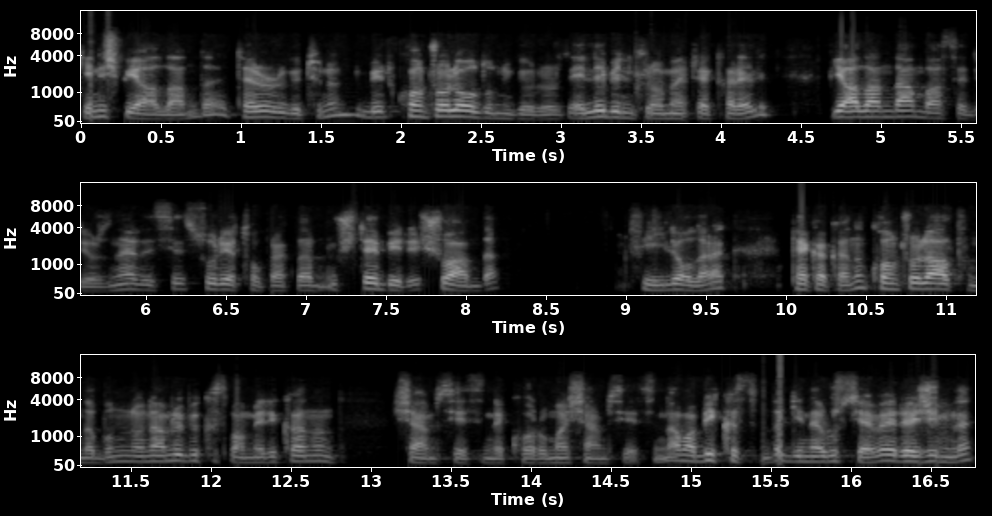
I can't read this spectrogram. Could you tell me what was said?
geniş bir alanda terör örgütünün bir kontrolü olduğunu görüyoruz. 50 bin kilometre karelik bir alandan bahsediyoruz. Neredeyse Suriye topraklarının üçte biri şu anda fiili olarak PKK'nın kontrolü altında. Bunun önemli bir kısmı Amerika'nın şemsiyesinde, koruma şemsiyesinde ama bir kısmı da yine Rusya ve rejimle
